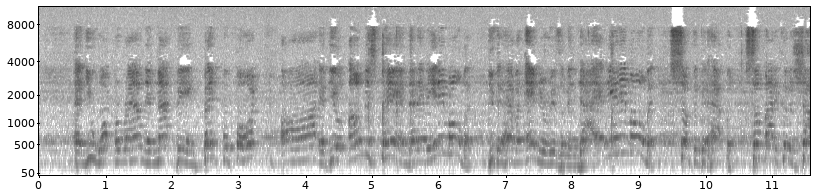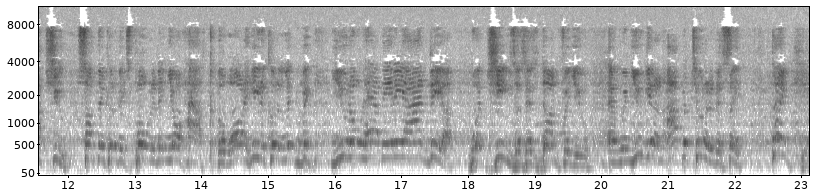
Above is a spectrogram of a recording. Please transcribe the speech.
And you walk around and not being thankful for it. Uh, if you understand that at any moment you could have an aneurysm and die. At any moment, something could happen. Somebody could have shot you. Something could have exploded in your house. The water heater could have lit. You don't have any idea what Jesus has done for you. And when you get an opportunity to say, thank you,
